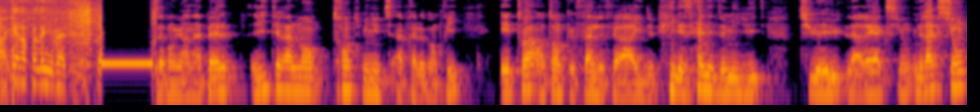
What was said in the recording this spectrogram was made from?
I cannot believe it. Nous avons eu un appel littéralement 30 minutes après le Grand Prix. Et toi, en tant que fan de Ferrari depuis les années 2008, tu as eu la réaction, une réaction,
